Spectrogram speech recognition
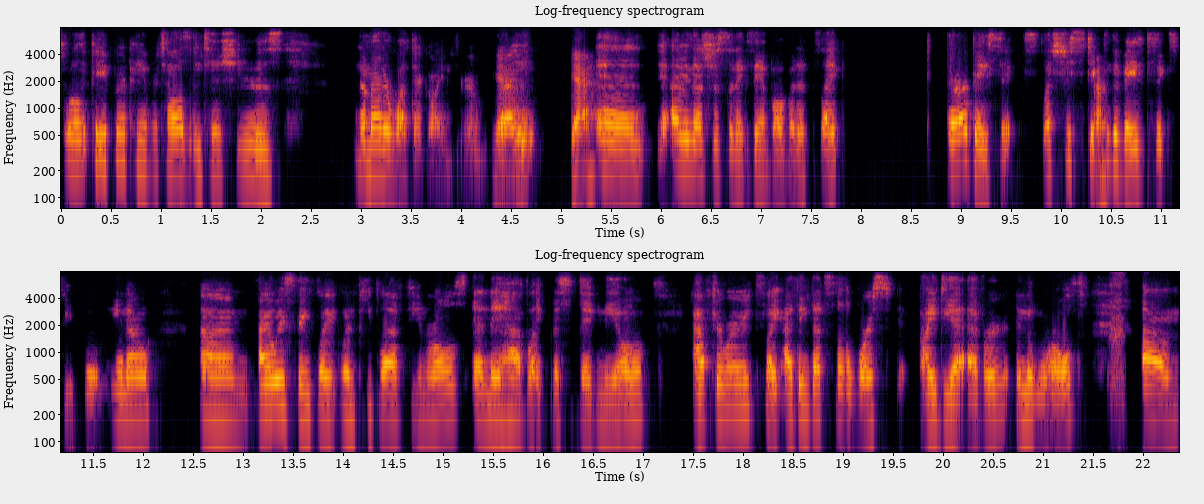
toilet paper, paper towels, and tissues, no matter what they're going through, yeah. right? Yeah. And I mean, that's just an example, but it's like there are basics. Let's just stick yeah. to the basics, people. You know, um, I always think like when people have funerals and they have like this big meal, afterwards. Like I think that's the worst idea ever in the world. Um,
